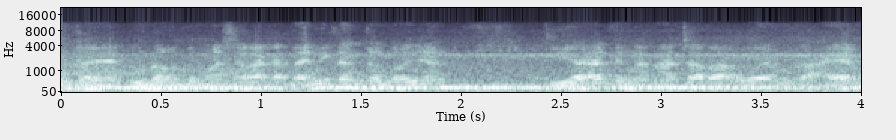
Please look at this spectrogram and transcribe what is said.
berdaya guna untuk masyarakat. Nah, ini kan contohnya dia dengan acara UMKM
